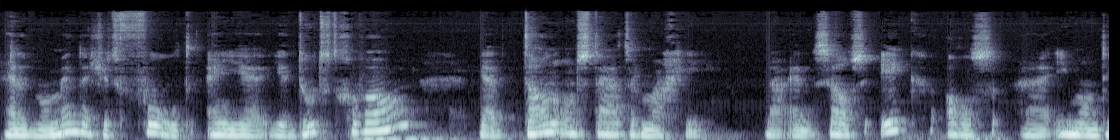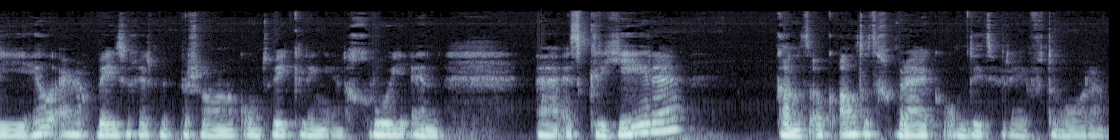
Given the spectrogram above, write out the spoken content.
En het moment dat je het voelt en je, je doet het gewoon, ja, dan ontstaat er magie. Nou, en zelfs ik, als uh, iemand die heel erg bezig is met persoonlijke ontwikkeling en groei en uh, het creëren, kan het ook altijd gebruiken om dit weer even te horen.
